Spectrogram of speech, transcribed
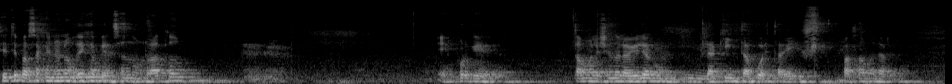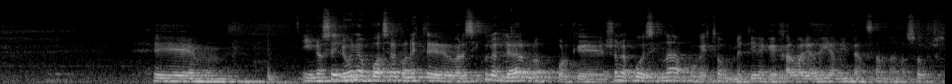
este pasaje no nos deja pensando un rato, es porque estamos leyendo la Biblia con la quinta puesta ahí, pasamos la eh, y no sé, lo único que puedo hacer con este versículo es leerlo, porque yo no les puedo decir nada, porque esto me tiene que dejar varios días a mí pensando en nosotros.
